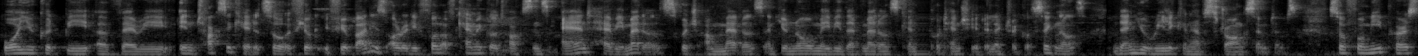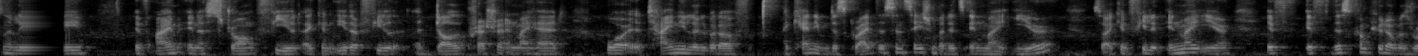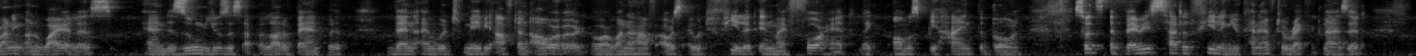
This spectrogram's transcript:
or you could be a very intoxicated. So if your if your body is already full of chemical toxins and heavy metals, which are metals, and you know maybe that metals can potentiate electrical signals, then you really can have strong symptoms. So for me personally, if I'm in a strong field, I can either feel a dull pressure in my head or a tiny little bit of I can't even describe the sensation, but it's in my ear. So I can feel it in my ear. If if this computer was running on wireless, and Zoom uses up a lot of bandwidth, then I would maybe after an hour or, or, one and a half hours, I would feel it in my forehead, like almost behind the bone. So it's a very subtle feeling. You kind of have to recognize it.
